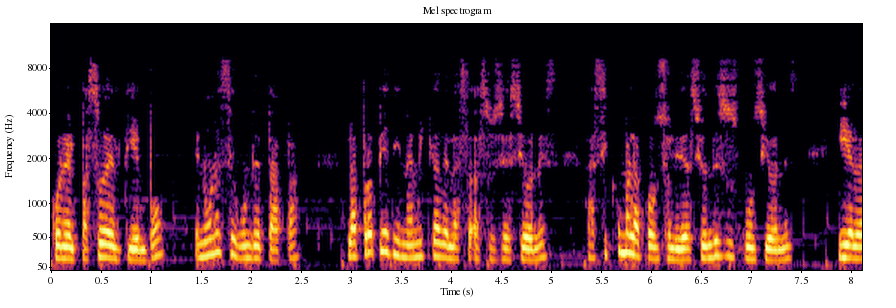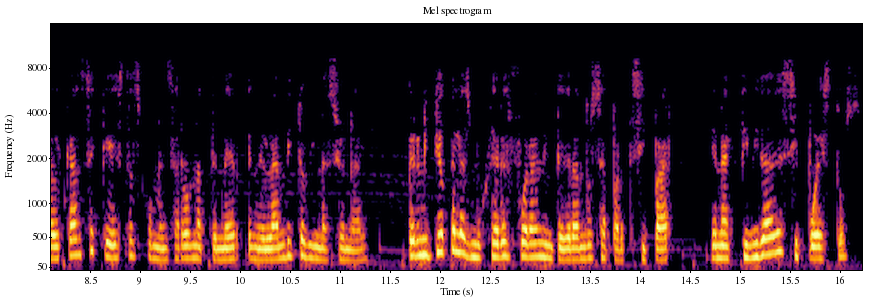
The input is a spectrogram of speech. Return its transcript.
Con el paso del tiempo, en una segunda etapa, la propia dinámica de las asociaciones, así como la consolidación de sus funciones y el alcance que éstas comenzaron a tener en el ámbito binacional, permitió que las mujeres fueran integrándose a participar en actividades y puestos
